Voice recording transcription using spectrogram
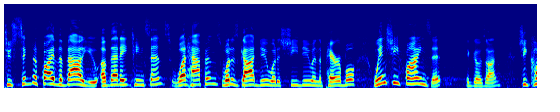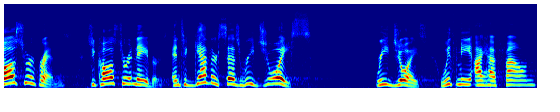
to signify the value of that 18 cents, what happens? What does God do? What does she do in the parable? When she finds it, it goes on, she calls to her friends, she calls to her neighbors, and together says, Rejoice. Rejoice. With me I have found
